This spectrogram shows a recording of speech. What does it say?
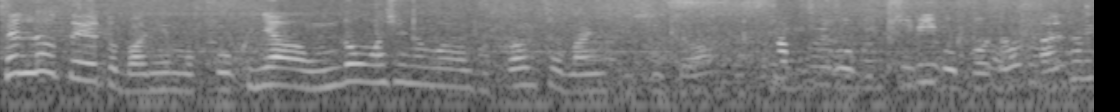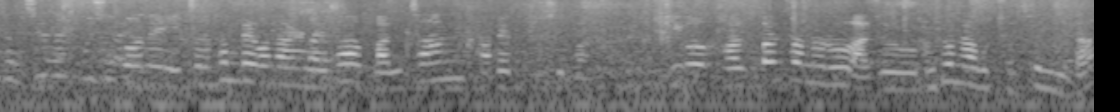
샐러드에도 많이 먹고 그냥 운동하시는 분은 닭가슴살 많이 드시죠. 탑불고기 비비고 버전 13,790원에 2,300원 할인해서 11,490원. 이거 가격 반찬으로 아주 간편하고 좋습니다.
